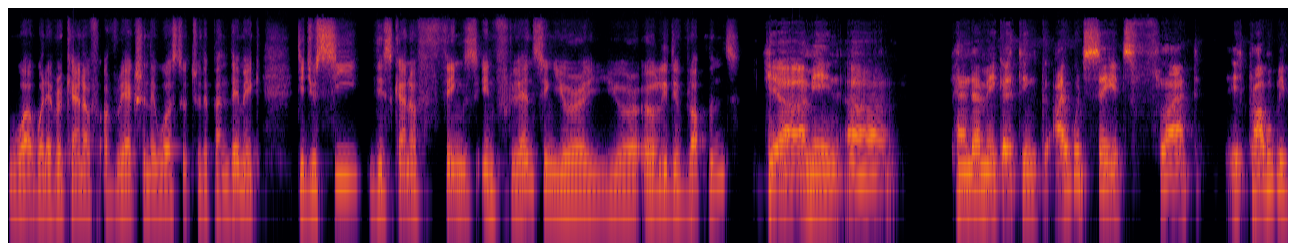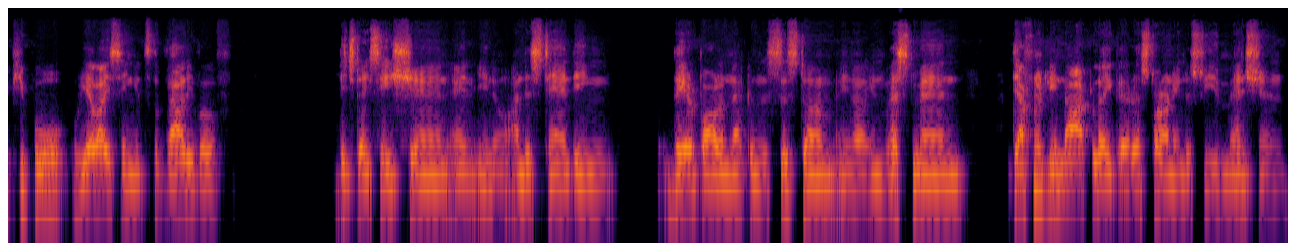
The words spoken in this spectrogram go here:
wh- whatever kind of, of reaction there was to, to the pandemic did you see these kind of things influencing your your early development? Yeah i mean uh, pandemic i think i would say it's flat. It's probably people realizing it's the value of digitization and you know understanding their bottleneck in the system you know investment. Definitely not like a restaurant industry you mentioned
